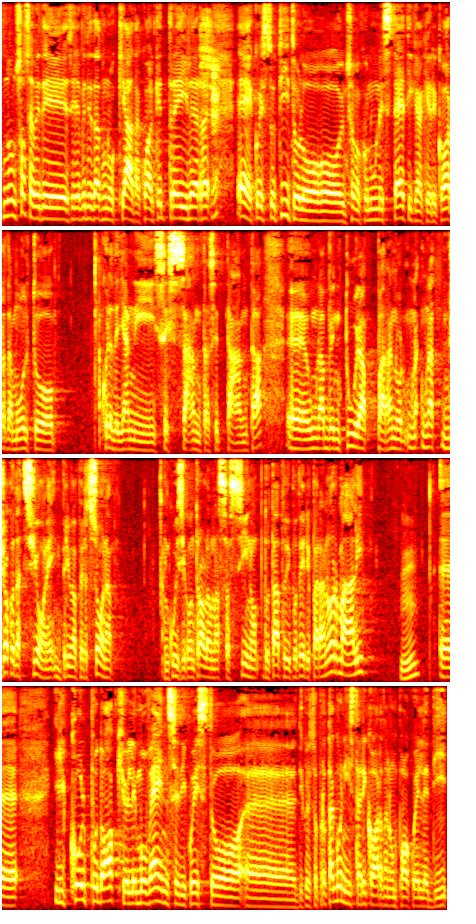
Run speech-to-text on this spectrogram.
non so se, avete, se gli avete dato un'occhiata a qualche trailer. Sì. È questo titolo insomma, con un'estetica che ricorda molto quella degli anni 60-70, eh, un'avventura paranormale, un gioco d'azione in prima persona in cui si controlla un assassino dotato di poteri paranormali. Eh, il colpo d'occhio e le movenze di questo, eh, di questo protagonista ricordano un po' quelle di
